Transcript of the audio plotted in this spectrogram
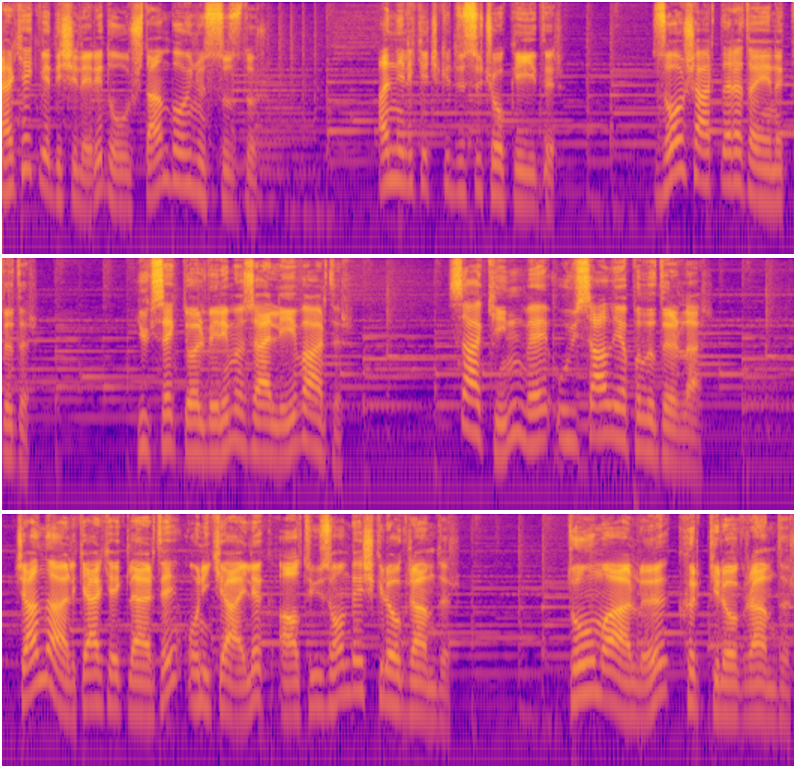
Erkek ve dişileri doğuştan boynuzsuzdur. Annelik içgüdüsü çok iyidir. Zor şartlara dayanıklıdır. Yüksek dölverim özelliği vardır. Sakin ve uysal yapılıdırlar. Canlı ağırlık erkeklerde 12 aylık 615 kilogramdır. Doğum ağırlığı 40 kilogramdır.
